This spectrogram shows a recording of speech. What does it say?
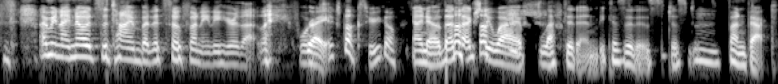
I mean, I know it's the time, but it's so funny to hear that. Like 46 right. bucks. Here you go. I know. That's actually why I've left it in because it is just mm. fun fact.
